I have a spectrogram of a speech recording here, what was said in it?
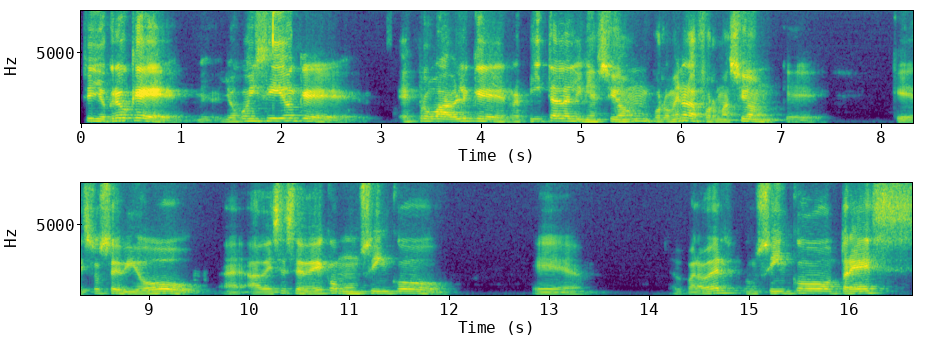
Sí, yo creo que yo coincido en que es probable que repita la alineación, por lo menos la formación, que, que eso se vio, a, veces se ve como un 5, eh, para ver, un 5-3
